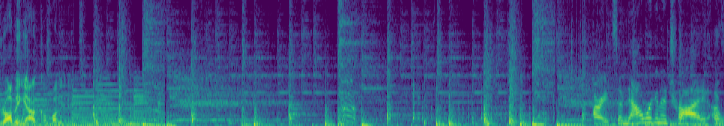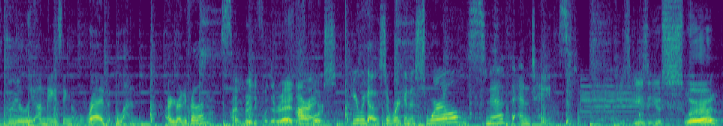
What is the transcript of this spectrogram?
rubbing alcohol in it. All right, so now we're gonna try a really amazing red blend. Are you ready for this? I'm ready for the red, All of right. course. Here we go. So we're gonna swirl, sniff, and taste. It's easy. You swirl,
